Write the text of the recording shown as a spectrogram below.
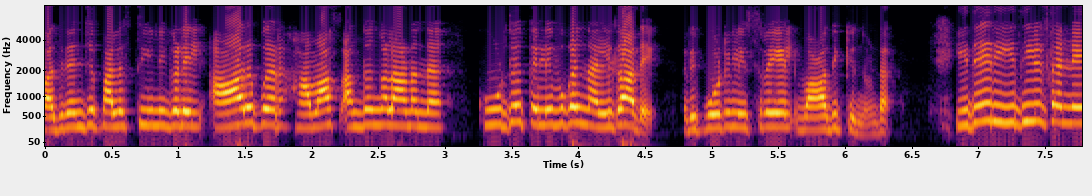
പതിനഞ്ച് പലസ്തീനികളിൽ ആറ് പേർ ഹമാസ് അംഗങ്ങളാണെന്ന് കൂടുതൽ തെളിവുകൾ നൽകാതെ റിപ്പോർട്ടിൽ ഇസ്രയേൽ വാദിക്കുന്നുണ്ട്. ഇതേ രീതിയിൽ തന്നെ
